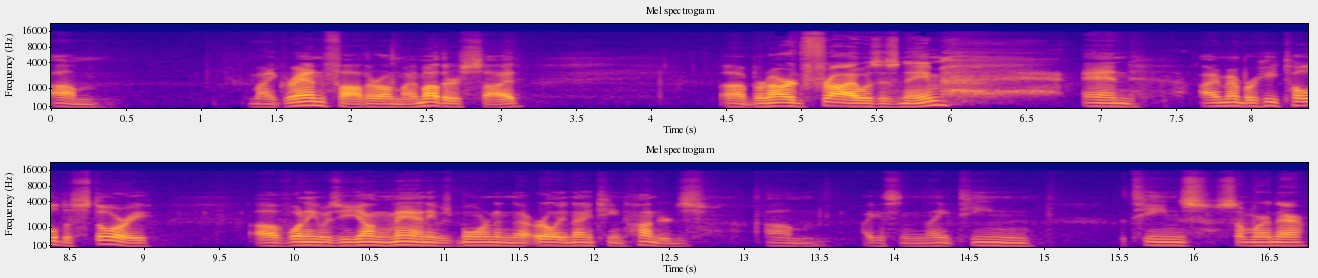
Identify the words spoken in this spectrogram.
um, my grandfather on my mother's side, uh, Bernard Fry was his name, and I remember he told a story of when he was a young man. He was born in the early 1900s, um, I guess in 19 the teens somewhere in there,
